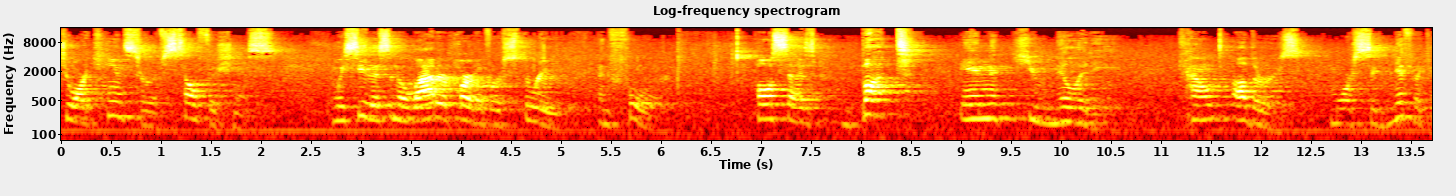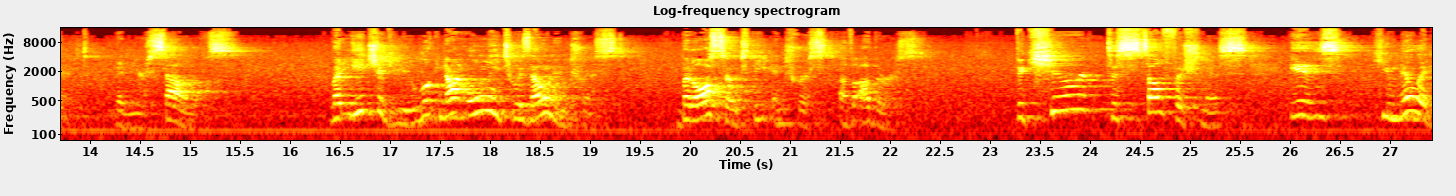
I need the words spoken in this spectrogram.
to our cancer of selfishness. And we see this in the latter part of verse 3 and 4. Paul says, But in humility, count others more significant than yourselves. Let each of you look not only to his own interest, but also to the interest of others. The cure to selfishness is humility.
